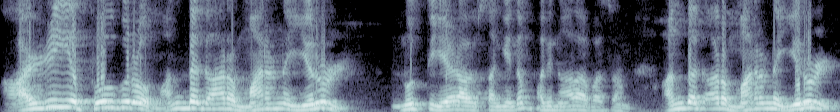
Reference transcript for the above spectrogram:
அழிய போகிறோம். அந்தகார மரண இருள். நூத்தி ஏழாவது சங்கீதம் பதினாலாவது வசனம். அந்தகார மரண இருள்.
